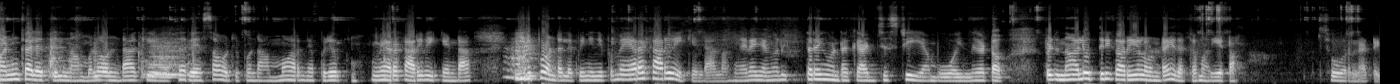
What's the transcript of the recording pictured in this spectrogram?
മൺകലത്തിൽ നമ്മൾ ഉണ്ടാക്കിയെടുത്ത് രസം ഇരിപ്പുണ്ട്. അമ്മ പറഞ്ഞപ്പോഴും വേറെ കറി വെക്കേണ്ട. ഇരിപ്പുണ്ടല്ലോ പിന്നെ ഇനിയിപ്പം വേറെ കറി വെക്കണ്ടെന്ന് അങ്ങനെ ഞങ്ങൾ ഇത്രയും കൊണ്ടൊക്കെ അഡ്ജസ്റ്റ് ചെയ്യാൻ പോവാ ഇന്ന് കേട്ടോ. അപ്പോൾ എന്നാലും ഒത്തിരി കറികളുണ്ട് ഇതൊക്കെ മതി കേട്ടോ. ചോറിനട്ടെ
